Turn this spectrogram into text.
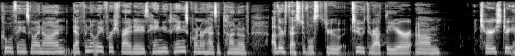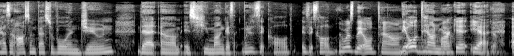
cool things going on definitely first fridays Haynes, Haynes Corner has a ton of other festivals through too throughout the year um, Cherry Street has an awesome festival in June that um, is humongous. What is it called? Is it called it was the old town the Old Town Market? Yeah, Uh,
